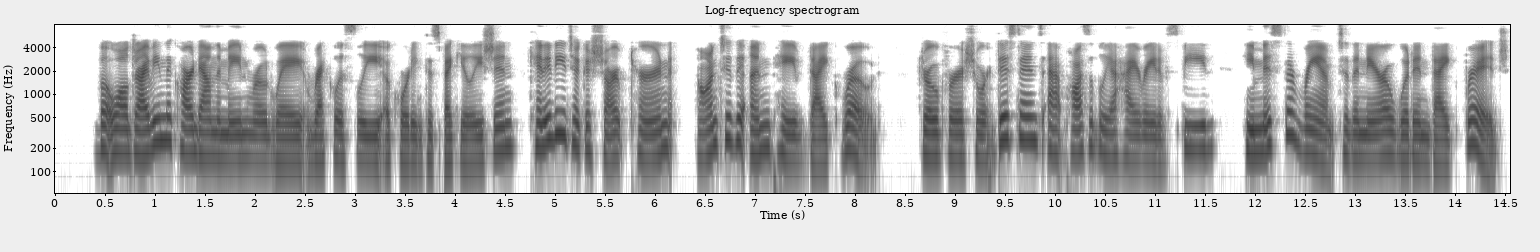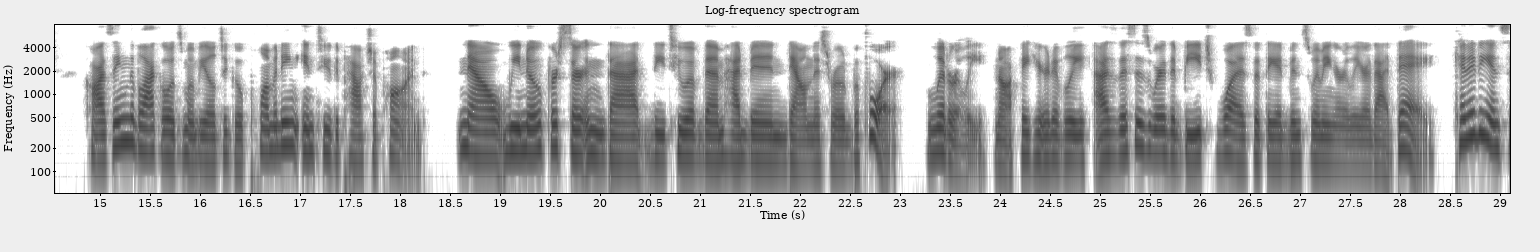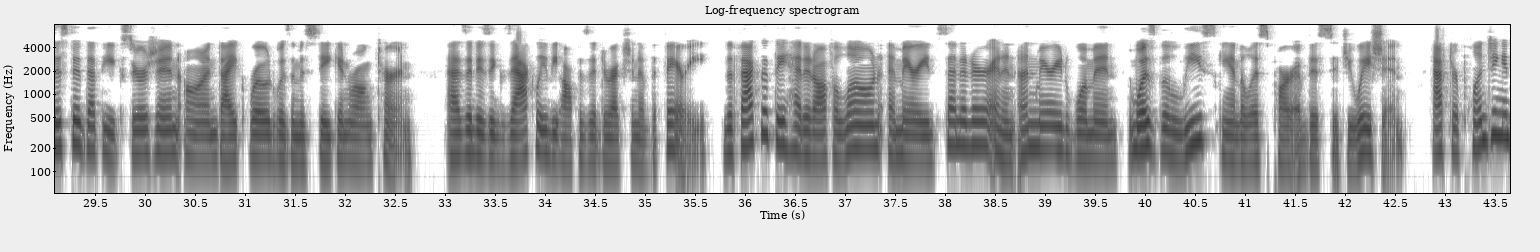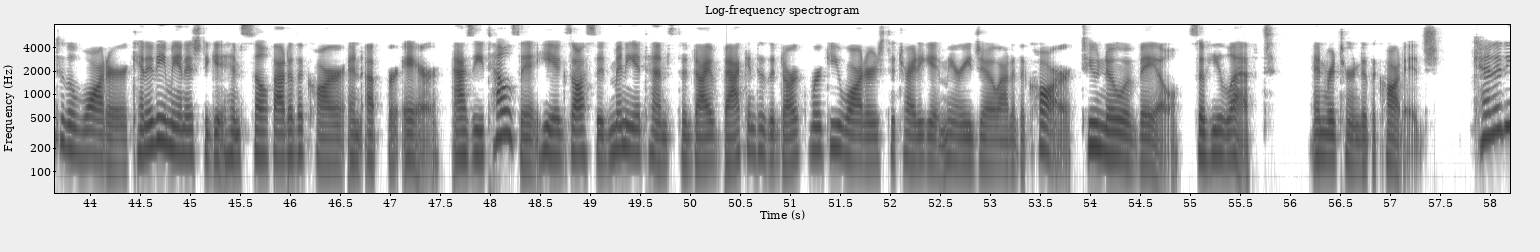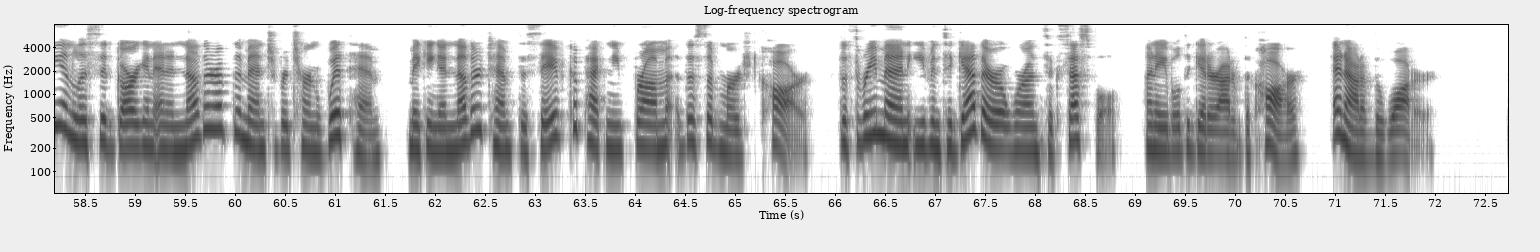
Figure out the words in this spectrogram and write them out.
But while driving the car down the main roadway recklessly, according to speculation, Kennedy took a sharp turn onto the unpaved Dyke road, drove for a short distance at possibly a high rate of speed. He missed the ramp to the narrow wooden Dyke bridge, causing the black Oldsmobile to go plummeting into the Poucha Pond. Now, we know for certain that the two of them had been down this road before. Literally, not figuratively, as this is where the beach was that they had been swimming earlier that day. Kennedy insisted that the excursion on Dyke Road was a mistaken wrong turn, as it is exactly the opposite direction of the ferry. The fact that they headed off alone, a married senator and an unmarried woman, was the least scandalous part of this situation. After plunging into the water, Kennedy managed to get himself out of the car and up for air. As he tells it, he exhausted many attempts to dive back into the dark, murky waters to try to get Mary Jo out of the car, to no avail, so he left and returned to the cottage. Kennedy enlisted Gargan and another of the men to return with him, making another attempt to save Kopechne from the submerged car. The three men, even together, were unsuccessful, unable to get her out of the car and out of the water.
